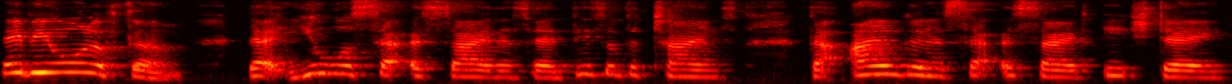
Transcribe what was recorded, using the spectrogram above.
maybe all of them that you will set aside and say, these are the times that I'm going to set aside each day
